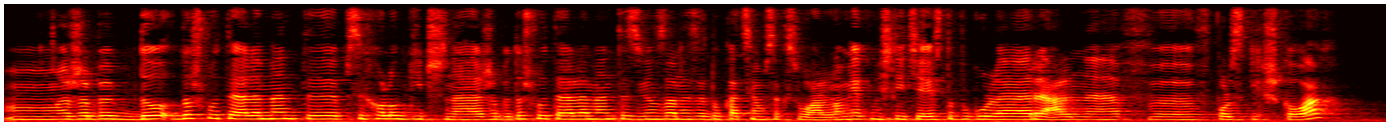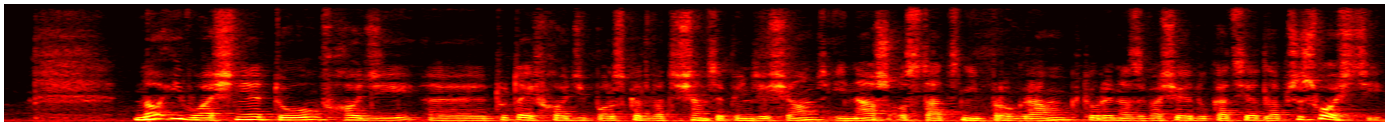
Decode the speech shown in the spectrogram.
Mm, Żeby do, doszły te elementy psychologiczne, żeby doszły te elementy związane z edukacją seksualną. Jak myślicie, jest to w ogóle realne w, w polskich szkołach? No i właśnie tu wchodzi, y, tutaj wchodzi Polska 2050 i nasz ostatni program, który nazywa się Edukacja dla przyszłości.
